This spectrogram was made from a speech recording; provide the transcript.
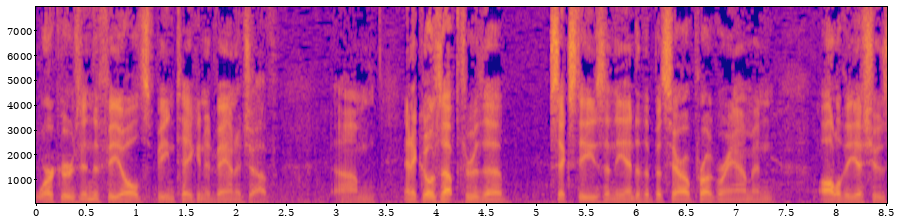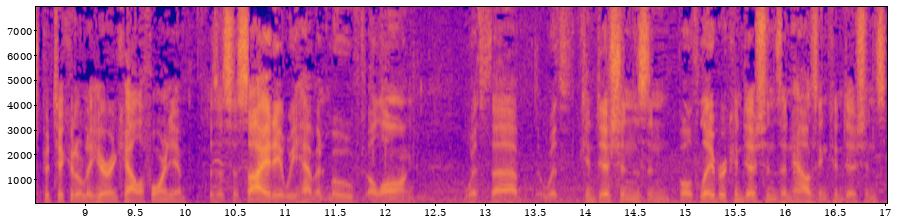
Workers in the fields being taken advantage of. Um, and it goes up through the 60s and the end of the Bracero program and all of the issues, particularly here in California. As a society, we haven't moved along with, uh, with conditions and both labor conditions and housing conditions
